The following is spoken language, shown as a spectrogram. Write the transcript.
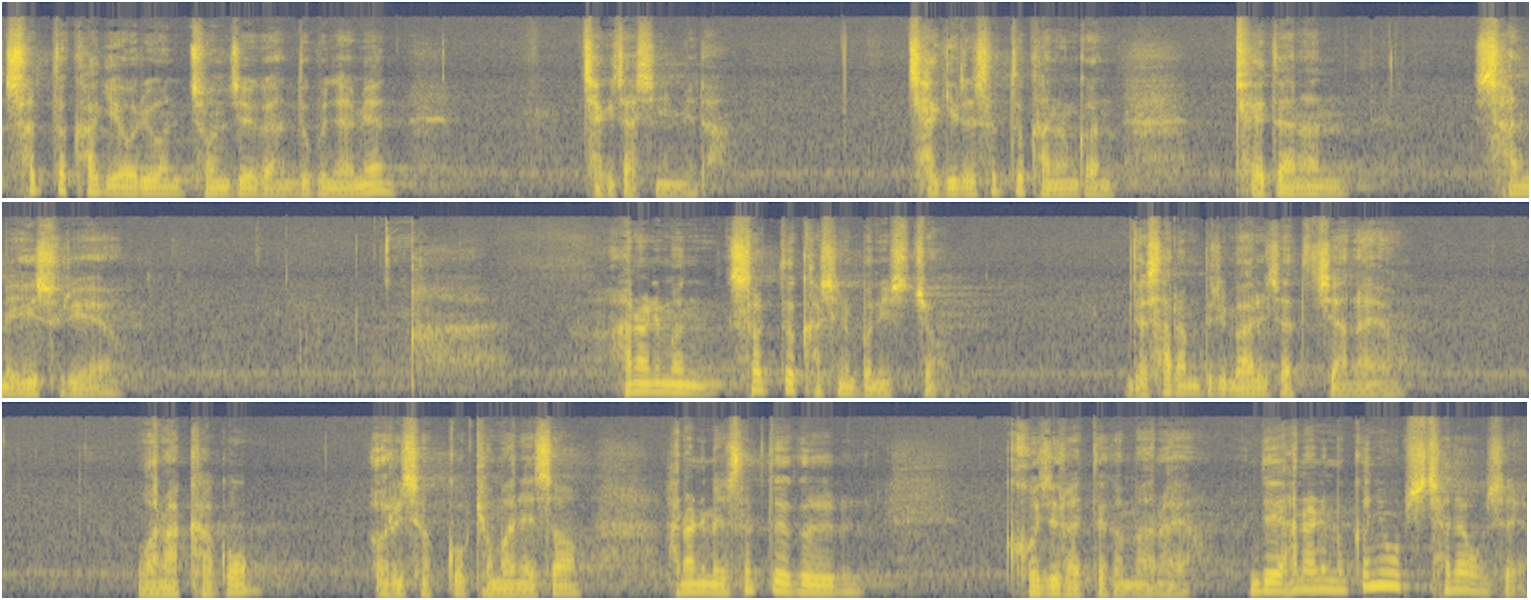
설득하기 어려운 존재가 누구냐면 자기 자신입니다. 자기를 설득하는 건 대단한 삶의 예술이에요. 하나님은 설득하시는 분이시죠. 근데 사람들이 말을 잘 듣지 않아요. 완악하고 어리석고 교만해서 하나님의 설득을 거절할 때가 많아요. 근데 하나님은 끊임없이 찾아오세요.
